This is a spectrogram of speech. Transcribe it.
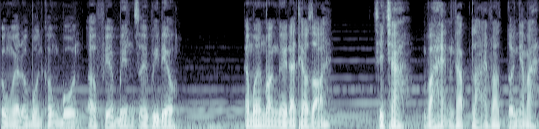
cùng Euro 404 ở phía bên dưới video. Cảm ơn mọi người đã theo dõi. Xin chào và hẹn gặp lại vào tối ngày mai.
